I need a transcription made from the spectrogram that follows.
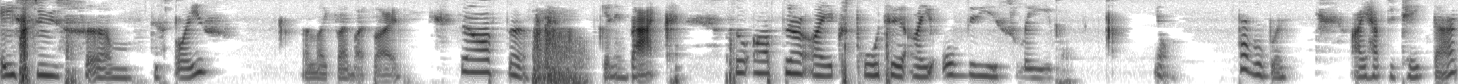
Asus um, displays, uh, like side by side. So after getting back, so after I exported, I obviously, you know, probably I have to take that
